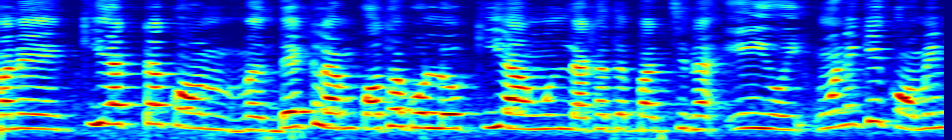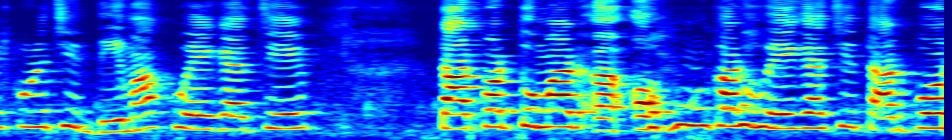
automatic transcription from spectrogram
মানে কি একটা কম, দেখলাম কথা বলল, কি আঙুল দেখাতে পারছে না, এই ওই অনেকে কমেন্ট করেছে, দেমাক হয়ে গেছে, তারপর তোমার অহংকার হয়ে গেছে, তারপর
